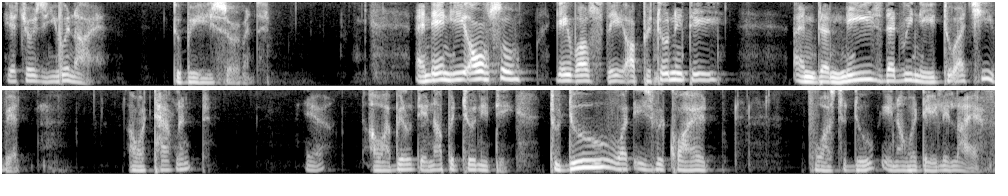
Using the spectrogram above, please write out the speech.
He has chosen you and I to be his servant. And then he also gave us the opportunity and the needs that we need to achieve it. Our talent, yeah, our ability and opportunity to do what is required for us to do in our daily life.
